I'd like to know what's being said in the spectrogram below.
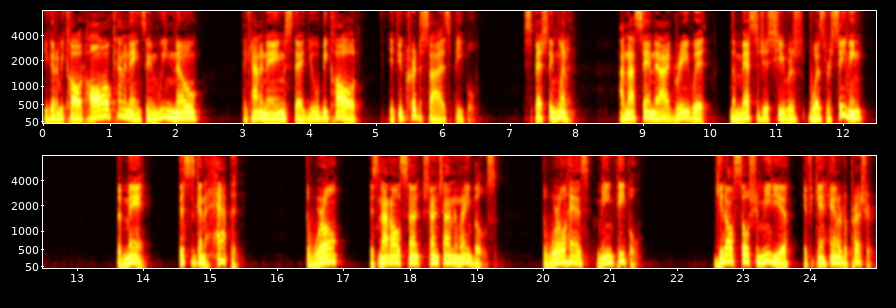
you're going to be called all kind of names. And we know the kind of names that you will be called if you criticize people, especially women. I'm not saying that I agree with the messages she was, was receiving, but man, this is going to happen. The world is not all sun, sunshine and rainbows. The world has mean people. Get off social media if you can't handle the pressure.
